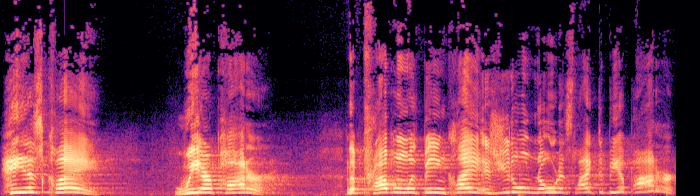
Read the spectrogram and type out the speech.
He is clay. We are potter. The problem with being clay is you don't know what it's like to be a potter,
